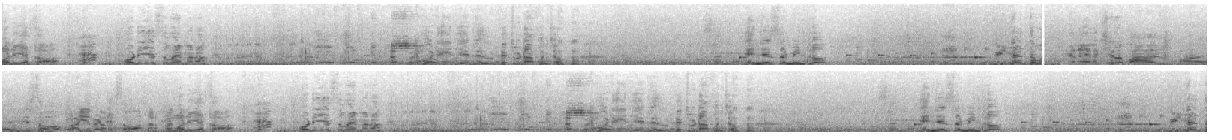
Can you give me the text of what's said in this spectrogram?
పోటీ చేస్తావా? పోటీ చేస్తావా ఏమైనా? పోటీ ఏం చేయలేదు ఉంటే చూడడానికి వచ్చాం. సరే. ఏం చేస్తాం మీ ఇంట్లో? మీ ఇంట్లో ఎంత ఎలక్షన్ చేస్తావా? పార్టిసిపేట్ చేస్తావా? పోటీ చేస్తావా? పోటీ చేస్తావా ఏమైనా? పోటీ ఏం చేయలేదు ఉంటే చూడడానికి వచ్చాం. సరే. ఏం చేస్తాం మీ ఇంట్లో? ఇంట్లో ఎంత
